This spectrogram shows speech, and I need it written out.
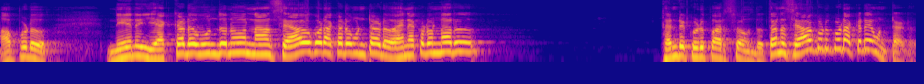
అప్పుడు నేను ఎక్కడ ఉందునో నా సేవకుడు అక్కడ ఉంటాడు. ఆయన ఎక్కడ ఉన్నారు తండ్రి కుడిపార్శ్వం ఉందో. తన సేవకుడు కూడా అక్కడే ఉంటాడు.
